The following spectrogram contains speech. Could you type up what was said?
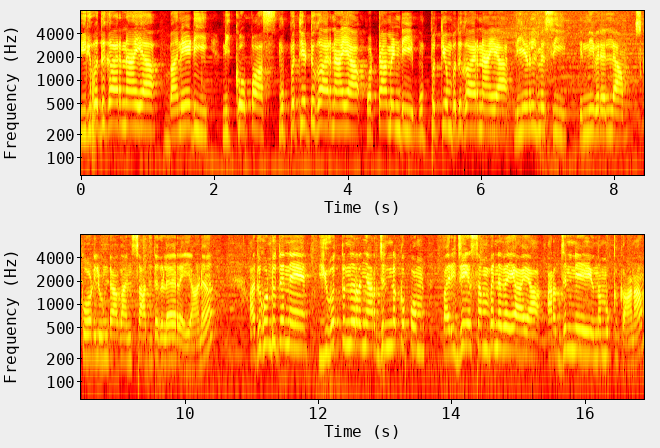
ഇരുപതുകാരനായ ബനേഡി നിക്കോപാസ് മുപ്പത്തിയെട്ടുകാരനായ ഒട്ടാമെണ്ടി മുപ്പത്തിയൊമ്പതുകാരനായ ലിയണൽ മെസ്സി എന്നിവരെല്ലാം സ്ക്വാഡിൽ ഉണ്ടാകാൻ സാധ്യതകളേറെയാണ്. അതുകൊണ്ട് തന്നെ യുവത്വം നിറഞ്ഞ അർജന്റീനക്കൊപ്പം പരിചയസമ്പന്നതയായ അർജന്റീനയെയും നമുക്ക് കാണാം.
